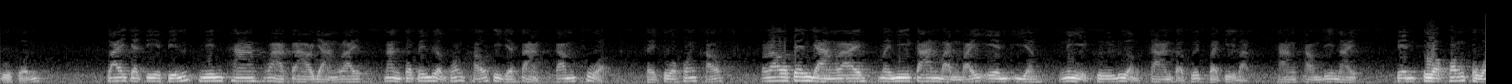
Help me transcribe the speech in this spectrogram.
กุศลใครจะตีสินนินทาว่ากล่าวอย่างไร นั่นก็เป็นเรื่องของเขาที่จะสร้างกรรมชั่วใส่ตัวของเขา เราเป็นอย่างไรไม่มีการหวั่นไหวเอ็นเอียง นี่คือเรื่องการประพฤติปฏิบัติทางธรรมดีในเป็นตัวของตัว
